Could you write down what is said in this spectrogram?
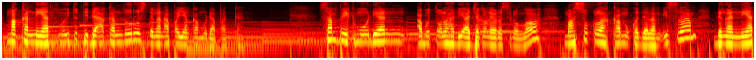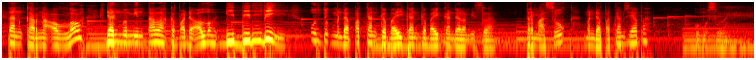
maka niatmu itu tidak akan lurus dengan apa yang kamu dapatkan. Sampai kemudian Abu Talha diajak oleh Rasulullah, masuklah kamu ke dalam Islam dengan niatan karena Allah dan memintalah kepada Allah dibimbing untuk mendapatkan kebaikan-kebaikan dalam Islam. Termasuk mendapatkan siapa? Ummu Sulaim.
